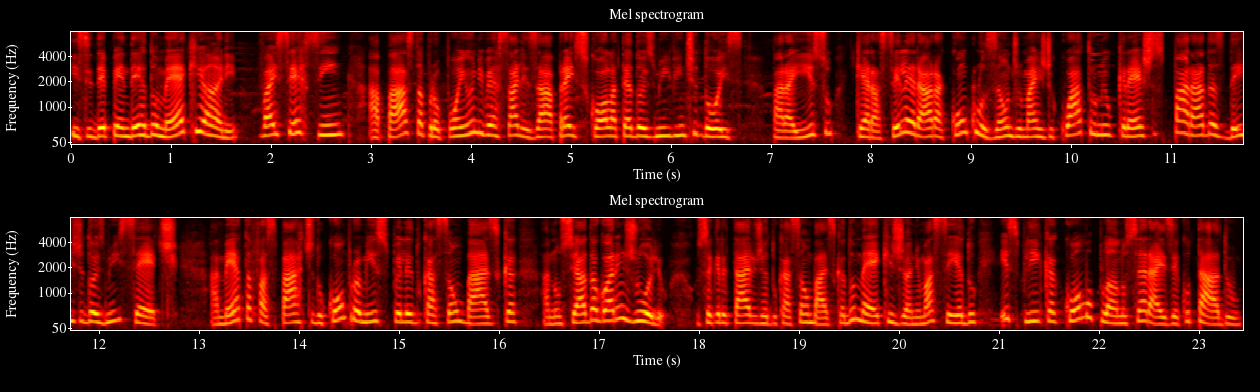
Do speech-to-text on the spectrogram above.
E se depender do MEC, Anne, vai ser sim. A pasta propõe universalizar a pré-escola até 2022. Para isso, quer acelerar a conclusão de mais de 4 mil creches paradas desde 2007. A meta faz parte do compromisso pela educação básica, anunciado agora em julho. O secretário de Educação Básica do MEC, Jânio Macedo, explica como o plano será executado.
